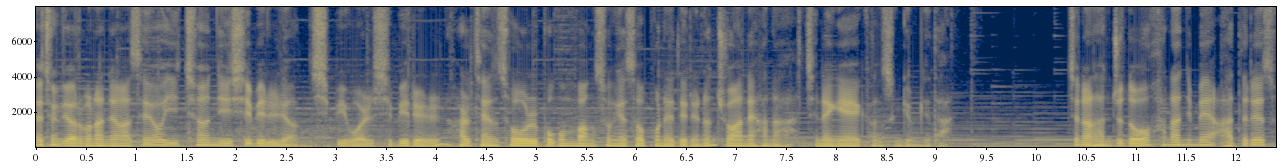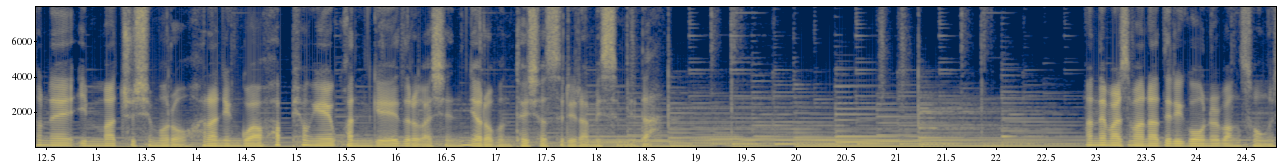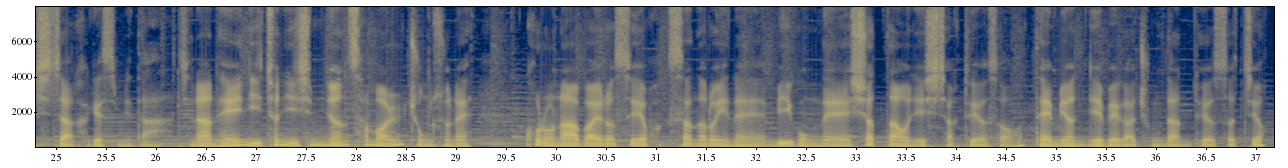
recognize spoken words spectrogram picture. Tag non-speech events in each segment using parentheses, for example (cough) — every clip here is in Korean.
애청자 여러분 안녕하세요. 2021년 12월 11일 할텐서울 복음방송에서 보내드리는 주안의 하나 진행의 강승규입니다. 지난 한 주도 하나님의 아들의 손에 입맞추심으로 하나님과 화평의 관계에 들어가신 여러분 되셨으리라 믿습니다. 안내 말씀 하나 드리고 오늘 방송 시작하겠습니다. 지난해인 2020년 3월 중순에 코로나 바이러스의 확산으로 인해 미국 내에 셧다운이 시작되어서 대면 예배가 중단되었었죠.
